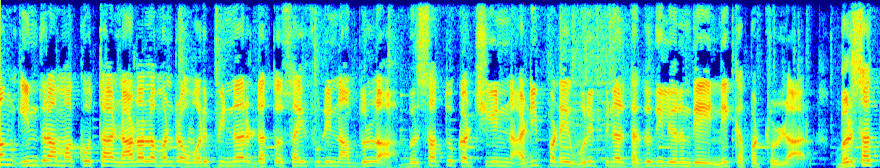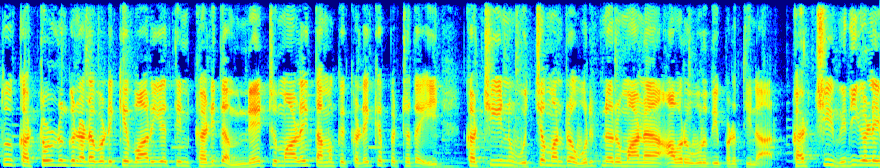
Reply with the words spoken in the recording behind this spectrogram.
பஹாங் இந்திரா மக்கோத்தா நாடாளுமன்ற உறுப்பினர் டத்து சைஃபுடின் அப்துல்லா பிர்சத்து கட்சியின் அடிப்படை உறுப்பினர் தகுதியிலிருந்தே நீக்கப்பட்டுள்ளார். பிர்சாத்து கட்டொழுங்கு நடவடிக்கை வாரியத்தின் கடிதம் நேற்று மாலை தமக்கு கிடைக்கப்பெற்றதை கட்சியின் உச்சமன்ற உறுப்பினருமான அவர் உறுதிப்படுத்தினார். கட்சி விதிகளை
